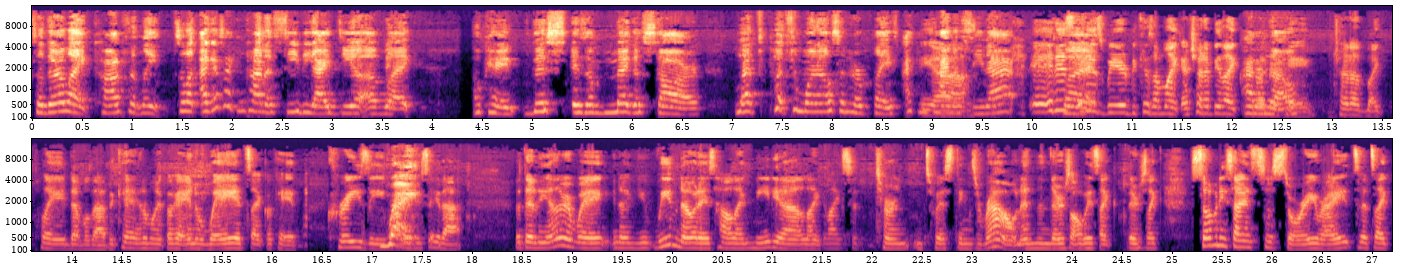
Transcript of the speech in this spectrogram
So they're like constantly. So like I guess I can kind of see the idea of like, okay, this is a mega star. Let's put someone else in her place. I can kind of see that. It is it is weird because I'm like, I try to be like, I don't like, know. Okay, try to like play devil's advocate, and I'm like, okay, in a way, it's like, okay, crazy. Why Right. you say that? But then the other way, you know, you we've noticed how like media like likes to turn and twist things around, and then there's always like there's like so many sides to a story, right? So it's like,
